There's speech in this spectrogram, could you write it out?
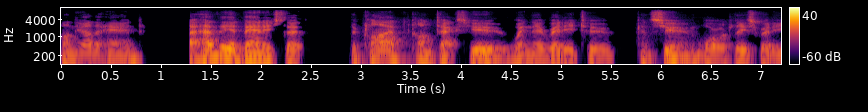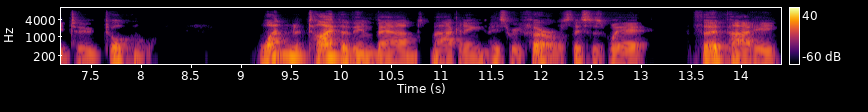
on the other hand, have the advantage that the client contacts you when they're ready to consume or at least ready to talk more. One type of inbound marketing is referrals. This is where third party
